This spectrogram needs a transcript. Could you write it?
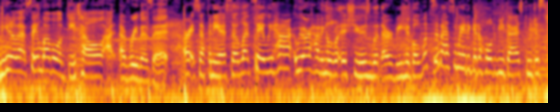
you know, that same level of detail at every visit. All right, Stephania. So let's say we ha- we are having a little issues with our vehicle. What's the best way to get a hold of you guys? Can we just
